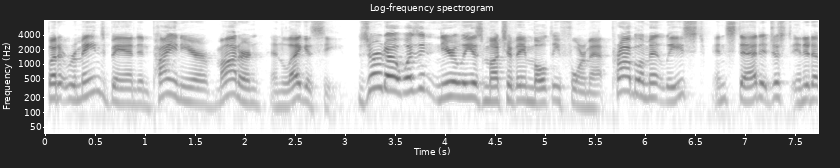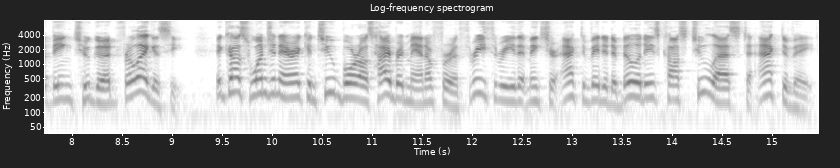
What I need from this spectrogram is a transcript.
but it remains banned in Pioneer, Modern, and Legacy. Zirda wasn't nearly as much of a multi-format problem at least, instead it just ended up being too good for Legacy. It costs 1 generic and 2 Boros hybrid mana for a 3-3 that makes your activated abilities cost 2 less to activate.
